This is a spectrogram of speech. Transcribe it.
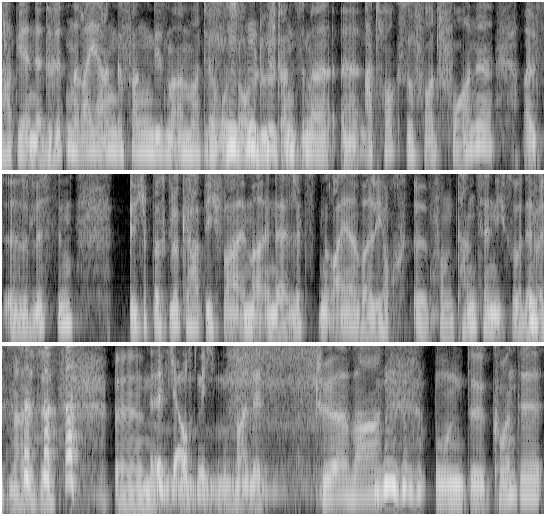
habe ja in der dritten Reihe angefangen in diesem Amateur-Ensemble. Du standst immer äh, ad hoc sofort vorne als äh, Solistin. Ich habe das Glück gehabt, ich war immer in der letzten Reihe, weil ich auch äh, vom Tanz her nicht so der begnadete ähm, ich auch nicht. Balletteur war und äh, konnte,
